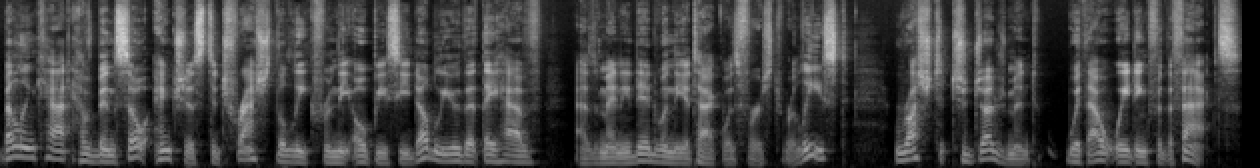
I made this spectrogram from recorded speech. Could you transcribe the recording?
Bellingcat have been so anxious to trash the leak from the OPCW that they have, as many did when the attack was first released, rushed to judgment without waiting for the facts.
